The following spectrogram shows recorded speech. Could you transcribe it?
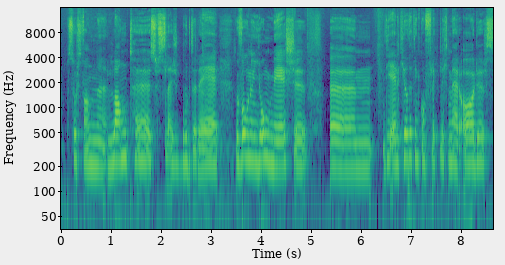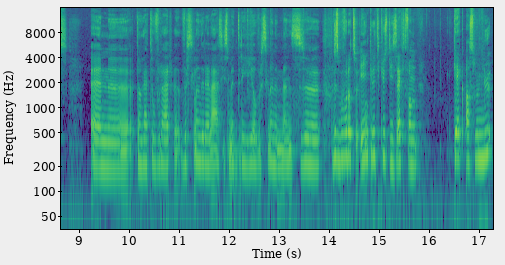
op een soort van eh, landhuis slash boerderij. We volgen een jong meisje ehm, die eigenlijk heel de tijd in conflict ligt met haar ouders. En eh, dan gaat het over haar eh, verschillende relaties met drie heel verschillende mensen. Er is bijvoorbeeld zo één criticus die zegt van... Kijk, als we nu...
